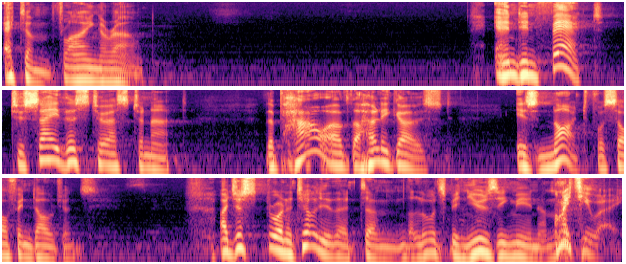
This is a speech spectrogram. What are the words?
atom flying around. And in fact, to say this to us tonight. The power of the Holy Ghost is not for self indulgence. I just want to tell you that um, the Lord's been using me in a mighty way.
